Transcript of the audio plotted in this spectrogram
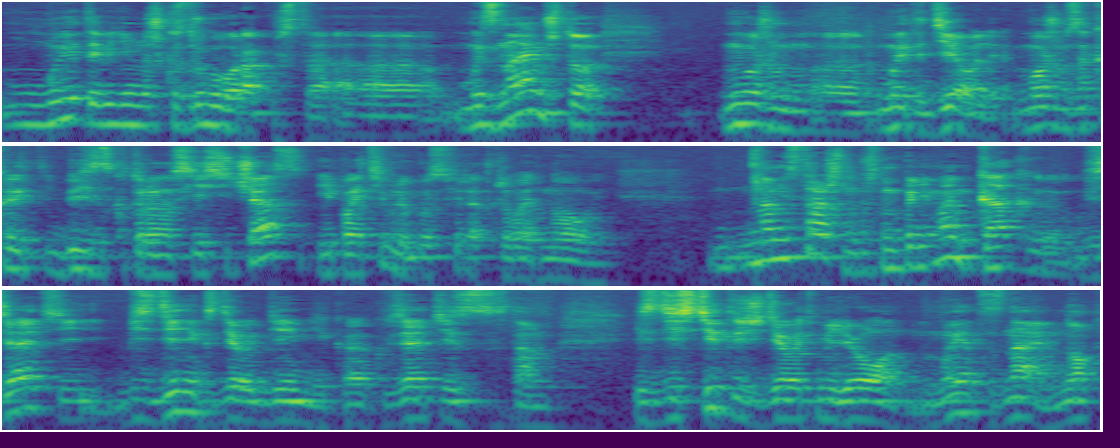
мы это видим немножко с другого ракурса. А, мы знаем, что мы можем, э, мы это делали, можем закрыть бизнес, который у нас есть сейчас, и пойти в любой сфере открывать новый. Нам не страшно, потому что мы понимаем, как взять и без денег сделать деньги, как взять из там, из 10 тысяч делать миллион. Мы это знаем. Но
